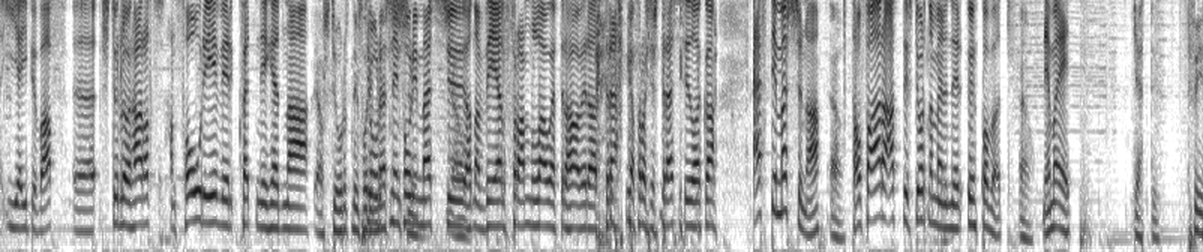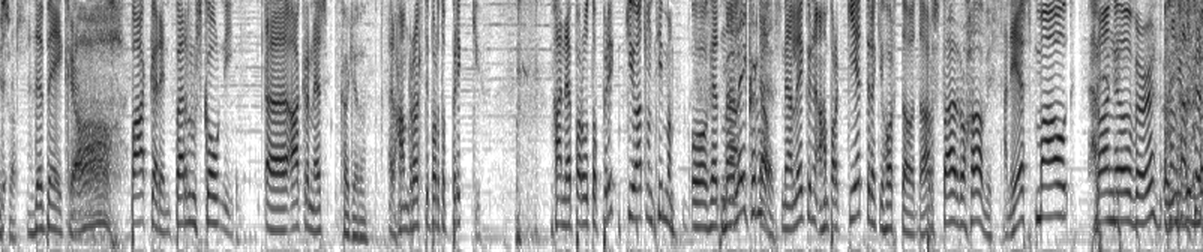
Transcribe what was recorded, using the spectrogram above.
í IBVF uh, Sturlaugur Haralds, hann fór yfir hvernig hérna Já, stjórnin fór í messu. stjórnin fór í messu, hérna, vel framlág eftir að hafa verið að drekka frá sér stressið og eitthvað. Eftir messuna, Já. þá fara allir stjórnarmenninir upp á völl nema einn, getu, tvísvar The Baker. Oh, Bakarinn, Berlusconi uh, Akranes, Hvað er, hann röldi bara út á bryggju hann er bara út á bryggju allan tíman og hérna Meðan leikurinn er? meðan leikurinn, hann bara getur ekki horta á þetta. Bara starir á hafið. Hann er smá hungover.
